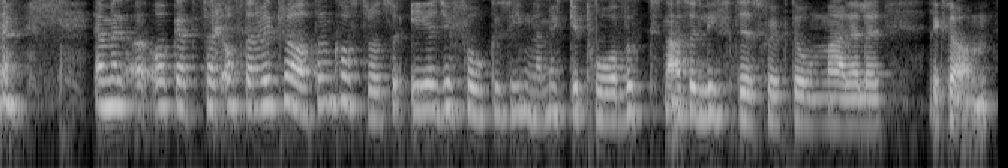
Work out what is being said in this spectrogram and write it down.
ja, men, och att, för att ofta när vi pratar om kostråd så är ju fokus himla mycket på vuxna, alltså livsstilssjukdomar eller liksom...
